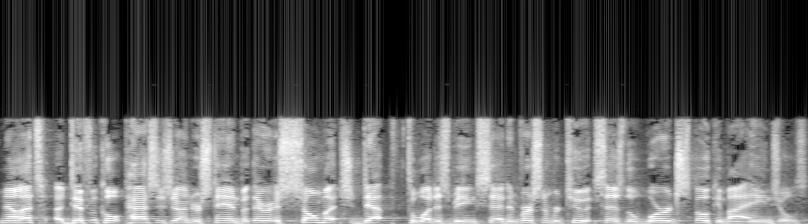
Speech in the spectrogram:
Now, that's a difficult passage to understand, but there is so much depth to what is being said. In verse number two, it says, The word spoken by angels.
